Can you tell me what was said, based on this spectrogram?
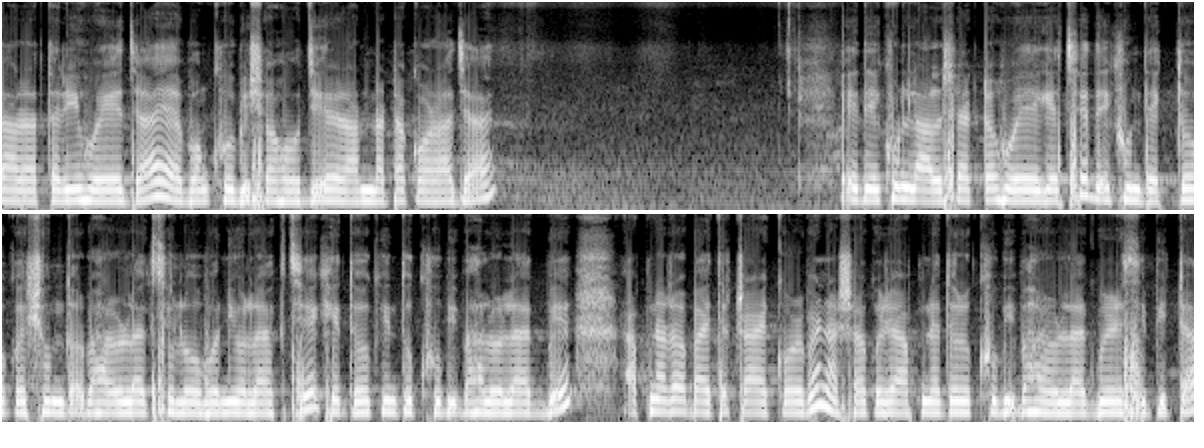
তাড়াতাড়ি হয়ে যায় এবং খুবই সহজে রান্নাটা করা যায়। এই দেখুন লাল শাকটা হয়ে গেছে। দেখুন, দেখতেও সুন্দর, ভালো লাগছে, লোভনীয় লাগছে, খেতেও কিন্তু খুবই ভালো লাগবে। আপনারা বাড়িতে ট্রাই করবেন। আশা করি আপনাদের খুবই ভালো লাগবে রেসিপিটা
